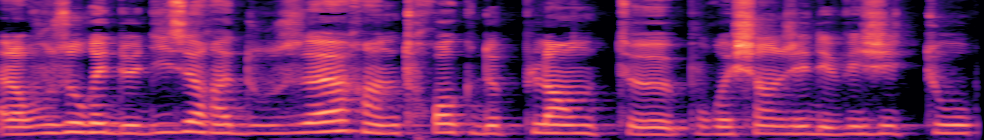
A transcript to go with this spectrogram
Alors vous aurez de 10h à 12h un troc de plantes pour échanger des végétaux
